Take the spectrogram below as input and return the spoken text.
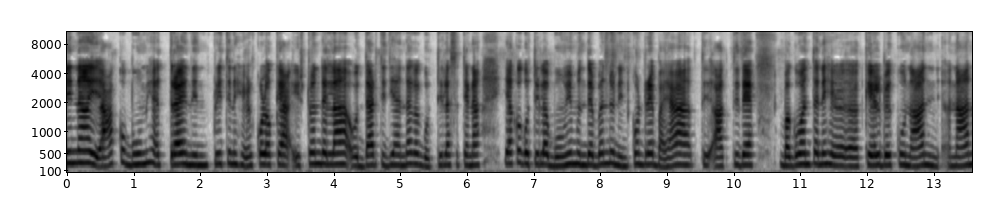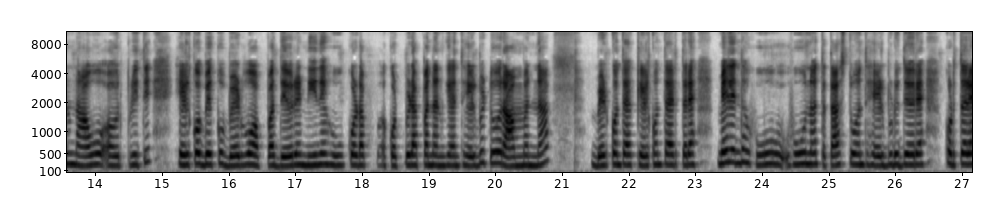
ನಿನ್ನ ಯಾಕೋ ಭೂಮಿ ಹತ್ರ ನಿನ್ನ ಪ್ರೀತಿನ ಹೇಳ್ಕೊಳ್ಳೋಕೆ ಇಷ್ಟೊಂದೆಲ್ಲ ಒದ್ದಾಡ್ತಿದ್ಯಾ ಅಂದಾಗ ಗೊತ್ತಿಲ್ಲ ಸತ್ಯಣ್ಣ. ಯಾಕೋ ಗೊತ್ತಿಲ್ಲ, ಭೂಮಿ ಮುಂದೆ ಬಂದು ನಿಂತ್ಕೊಂಡ್ರೆ ಭಯ ಆಗ್ತಿ, ಆಗ್ತಿದೆ. ಭಗವಂತನೇ ಹೇ, ಕೇಳಬೇಕು. ನಾನು ನಾನು, ನಾವು ಅವ್ರ ಪ್ರೀತಿ ಹೇಳ್ಕೋಬೇಕು ಬೇಡವೋ ಅಪ್ಪ ದೇವರೇ, ನೀನೇ ಹೂವು ಕೊಡಪ್ಪ ಕೊಟ್ಬಿಡಪ್ಪ ನನಗೆ ಅಂತ ಹೇಳಿಬಿಟ್ಟು ರಾಮನ್ನ ಬೇಡ್ಕೊತ, ಕೇಳ್ಕೊತಾ ಇರ್ತಾರೆ. ಮೇಲಿಂದ ಹೂ ಹೂವನ್ನ ತಥಾಸ್ತು ಅಂತ ಹೇಳ್ಬಿಡು ದೇವ್ರೆ, ಕೊಡ್ತಾರೆ.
